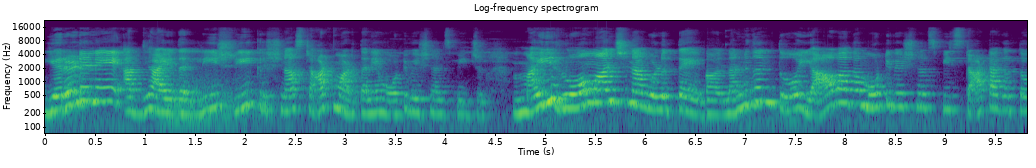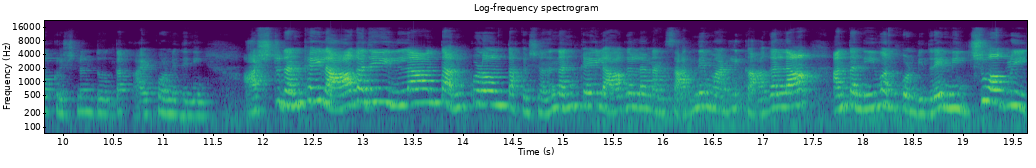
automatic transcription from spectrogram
ಎರಡನೇ ಅಧ್ಯಾಯದಲ್ಲಿ ಶ್ರೀಕೃಷ್ಣ ಸ್ಟಾರ್ಟ್ ಮಾಡ್ತಾನೆ ಮೋಟಿವೇಶನಲ್ ಸ್ಪೀಚ್ ಮೈ ರೋಮಾಂಚನಗೊಳ್ಳುತ್ತೆ. ನನಗಂತೂ ಯಾವಾಗ ಮೋಟಿವೇಶನಲ್ ಸ್ಪೀಚ್ ಸ್ಟಾರ್ಟ್ ಆಗುತ್ತೋ ಕೃಷ್ಣಂದು ಅಂತ ಕಾಯ್ಕೊಂಡಿದ್ದೀನಿ. ಅಷ್ಟು ನನ್ನ ಕೈಲಿ ಆಗದೇ ಇಲ್ಲ ಅಂತ ಅನ್ಕೊಳ್ಳೋ ಅಂತ ಕೃಷ್ಣ ಅಂದ್ರೆ ನನ್ನ ಕೈಲಿ ಆಗಲ್ಲ, ನಾನು ಸಾಧನೆ ಮಾಡ್ಲಿಕ್ಕೆ ಆಗಲ್ಲ ಅಂತ ನೀವು ಅನ್ಕೊಂಡಿದ್ರೆ ನಿಜವಾಗ್ಲೂ ಈ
